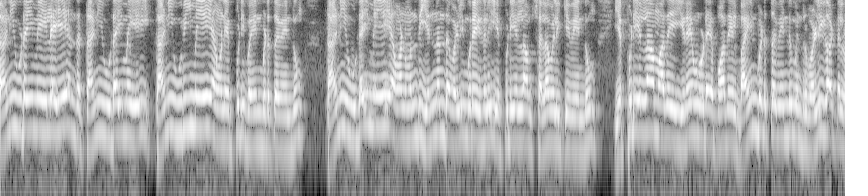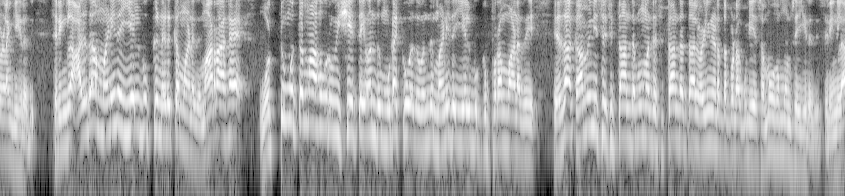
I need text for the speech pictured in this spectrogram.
தனி உடைமையிலேயே அந்த தனி உடைமையை தனி உரிமையை அவன் எப்படி பயன்படுத்த வேண்டும்? தனி உடைமையை அவன் வந்து எந்தெந்த வழிமுறைகளில் எப்படியெல்லாம் செலவழிக்க வேண்டும்? எப்படியெல்லாம் அதை இறைவனுடைய பாதையில் பயன்படுத்த வேண்டும் என்று வழிகாட்டல் வழங்குகிறது சரிங்களா? அதுதான் மனித இயல்புக்கு நெருக்கமானது. மாறாக ஒட்டுமொத்தமாக ஒரு விஷயத்தை வந்து முடக்குவது வந்து மனித இயல்புக்கு புறம்பானது. இதுதான் கம்யூனிஸ்ட் சித்தாந்தமும் அந்த சித்தாந்தத்தால் வழிநடத்தப்படக்கூடிய சமூகமும் செய்கிறது சரிங்களா?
